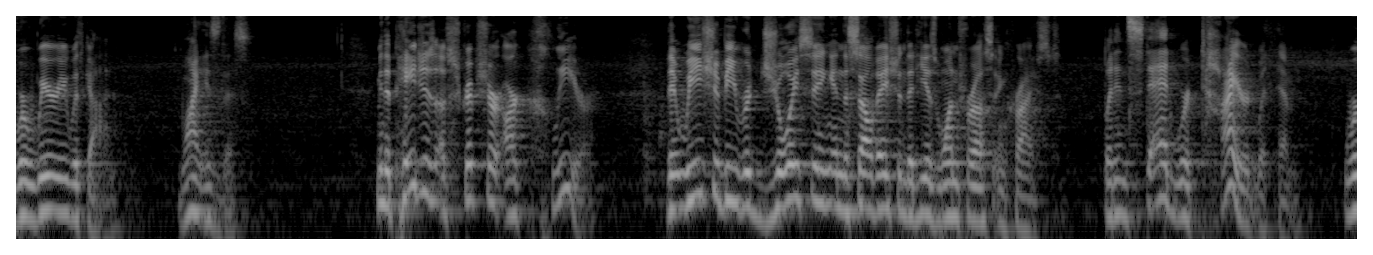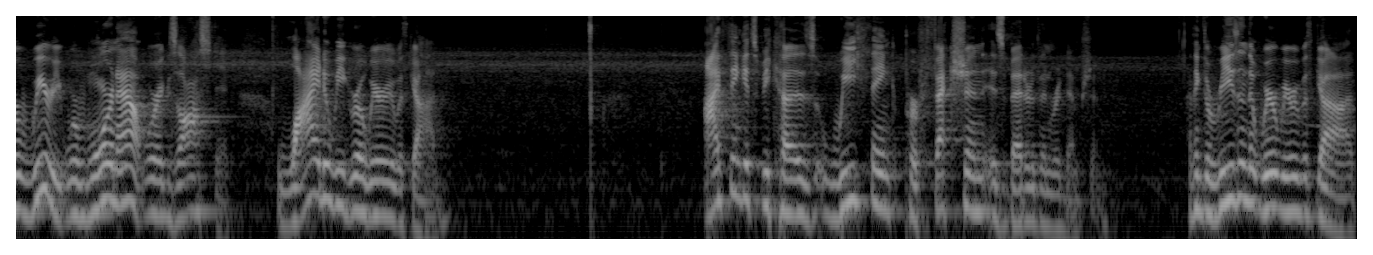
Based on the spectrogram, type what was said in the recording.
we're weary with God. Why is this? I mean, the pages of Scripture are clear that we should be rejoicing in the salvation that He has won for us in Christ. But instead, we're tired with Him. We're weary, we're worn out, we're exhausted. Why do we grow weary with God? I think it's because we think perfection is better than redemption. I think the reason that we're weary with God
